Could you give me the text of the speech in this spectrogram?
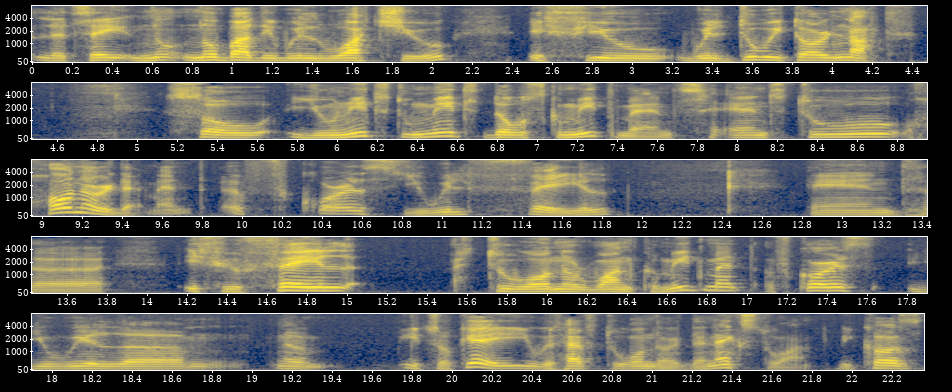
Let's say no, nobody will watch you if you will do it or not. So you need to meet those commitments and to honor them. And of course, you will fail. And uh, if you fail, to honor one commitment, of course, you will, um, um, it's okay, you will have to honor the next one because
